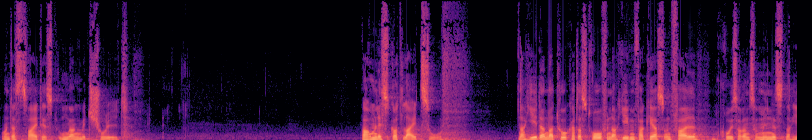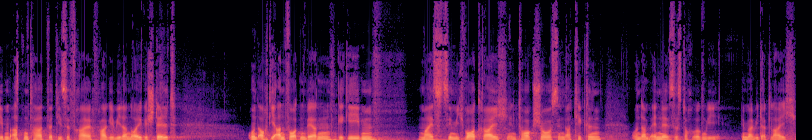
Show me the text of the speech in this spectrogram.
und das zweite ist Umgang mit Schuld. Warum lässt Gott Leid zu? Nach jeder Naturkatastrophe, nach jedem Verkehrsunfall, größeren zumindest, nach jedem Attentat wird diese Frage wieder neu gestellt und auch die Antworten werden gegeben, meist ziemlich wortreich in Talkshows, in Artikeln und am Ende ist es doch irgendwie immer wieder gleich,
